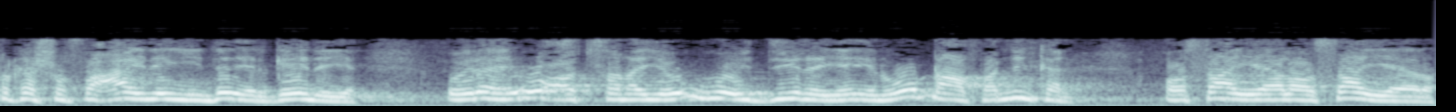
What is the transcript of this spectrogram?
Marka shufaaca inay yihiin dad ergeynaya oo ilaahay u codsanayo u weydiinaya inuu u dhaafa ninkan oo saa yeeloo saa yeelo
